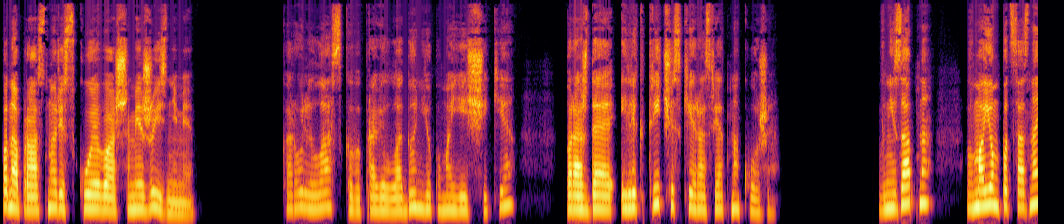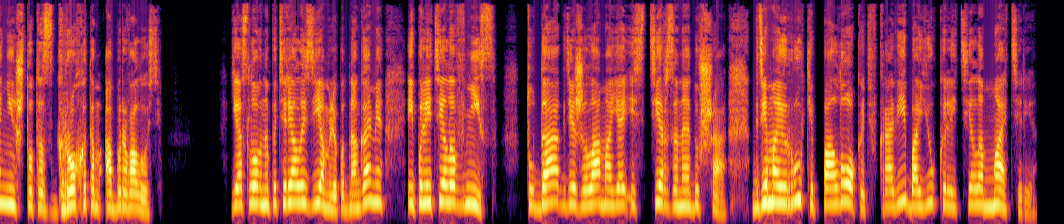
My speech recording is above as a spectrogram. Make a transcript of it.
понапрасну рискуя вашими жизнями. Король ласково провел ладонью по моей щеке, порождая электрический разряд на коже. Внезапно в моем подсознании что-то с грохотом оборвалось. Я словно потеряла землю под ногами и полетела вниз, туда, где жила моя истерзанная душа, где мои руки по локоть в крови баюкали тело матери,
